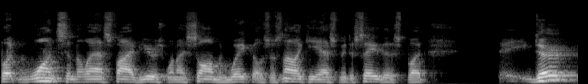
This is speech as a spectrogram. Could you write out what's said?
but once in the last five years when I saw him in Waco. So it's not like he asked me to say this, but there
